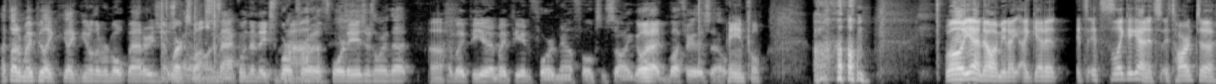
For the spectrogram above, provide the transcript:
I thought it might be like like you know the remote batteries. You just works well, Like smack them and then they just work Nah. for uh, four days or something like that. Ugh. I might be I might be in for it now, folks. I'm sorry. Go ahead. We'll figure this out. painful. Um, well, yeah, no, I mean, I, I get it. It's it's like again, it's it's hard to.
